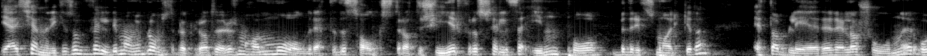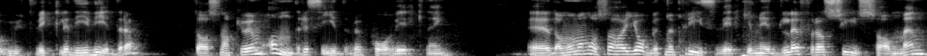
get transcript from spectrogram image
jeg kjenner ikke så veldig mange blomsterprokuratører som har målrettede salgsstrategier for å selge seg inn på bedriftsmarkedet etablere relasjoner og utvikle de videre. Da snakker vi om andre sider ved påvirkning. Eh, da må man også ha jobbet med prisvirkemidler for å sy sammen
